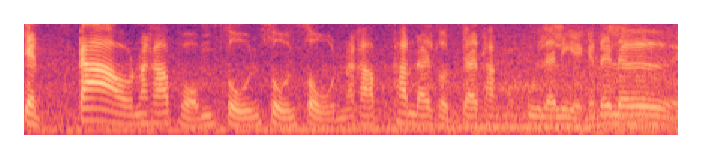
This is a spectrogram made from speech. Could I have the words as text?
779 นะครับผม 000 นะครับ ท่านใดสนใจทักมาคุยรายละเอียดกันได้เลย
